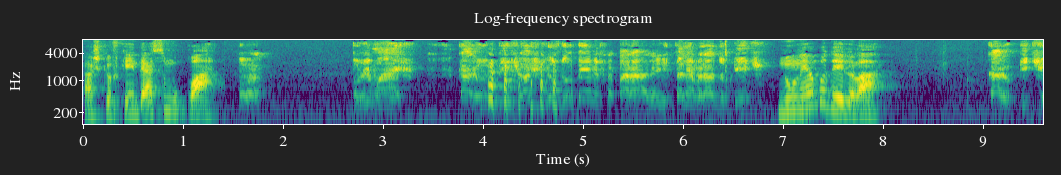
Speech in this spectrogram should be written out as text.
Acho que eu fiquei em 14. Pô, bom demais. Cara, o Pete eu acho que andou bem nessa parada aí. Tá lembrado do Pete? Não lembro dele lá. Cara, o Pete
